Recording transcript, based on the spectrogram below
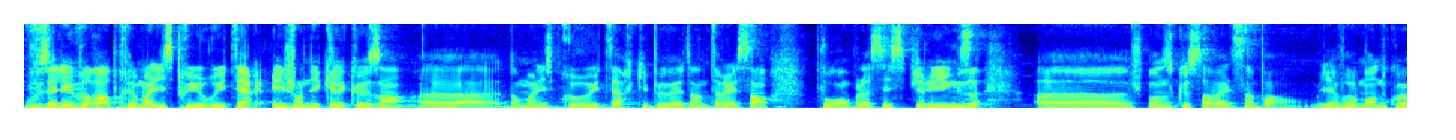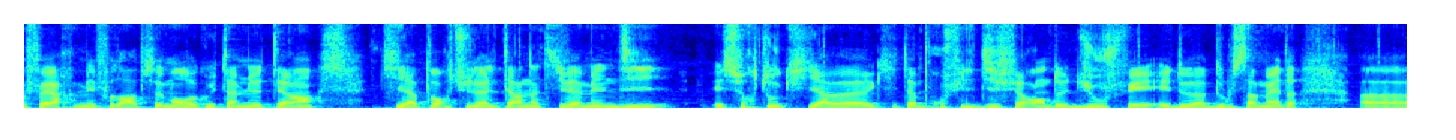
Vous allez voir après ma liste prioritaire, et j'en ai quelques-uns euh, dans ma liste prioritaire qui peuvent être intéressants pour remplacer Spearings. Euh, je pense que ça va être sympa. Il y a vraiment de quoi faire, mais il faudra absolument recruter un milieu de terrain qui apporte une alternative à Mendy et surtout qui, a, qui est un profil différent de Diouf et, de Abdul Samed, euh,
